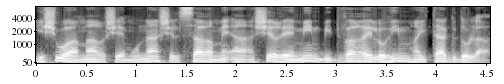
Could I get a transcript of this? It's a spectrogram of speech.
ישוע אמר שאמונה של שר המאה אשר האמין בדבר האלוהים הייתה גדולה.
